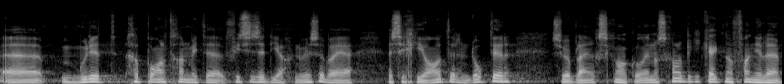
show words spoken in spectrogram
uh moet dit gepaard gaan met 'n fisiese diagnose by 'n psigiater en dokter? So bly geskakel en ons gaan 'n bietjie kyk na van julle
